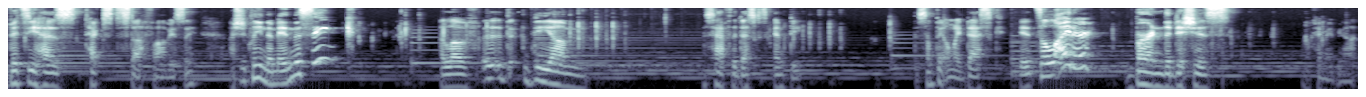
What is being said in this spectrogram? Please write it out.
Bitsy has text stuff, obviously. I should clean them in the sink. I love uh, the, the um. This half of the desk is empty. There's something on my desk. It's a lighter. Burn the dishes. Okay, maybe not.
